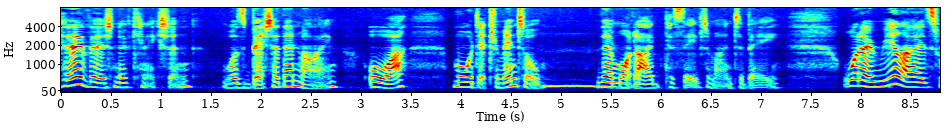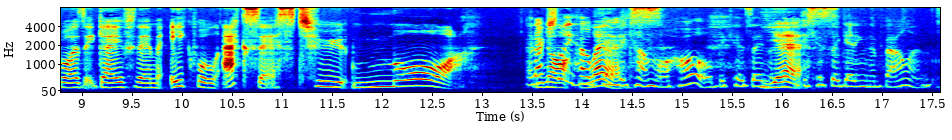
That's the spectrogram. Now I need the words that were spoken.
her version of connection was better than mine or more detrimental than what I'd perceived mine to be. What I realized was it gave them equal access to more. It actually helped them become more whole because they Yes. because they're getting the balance.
